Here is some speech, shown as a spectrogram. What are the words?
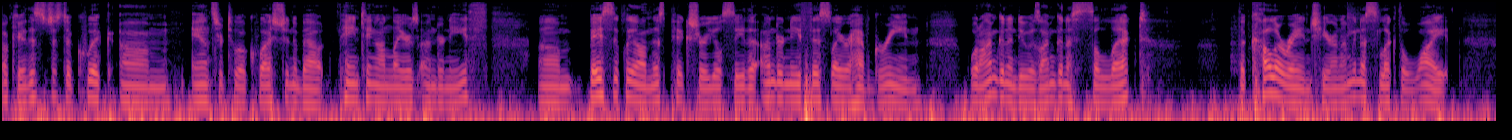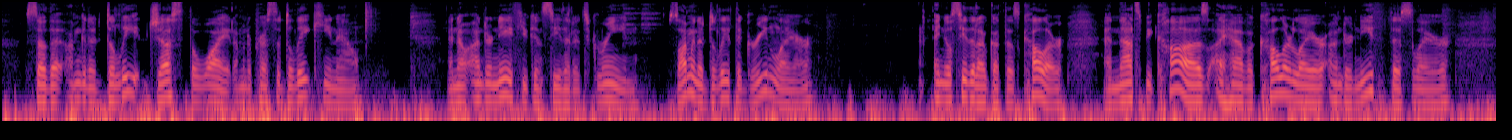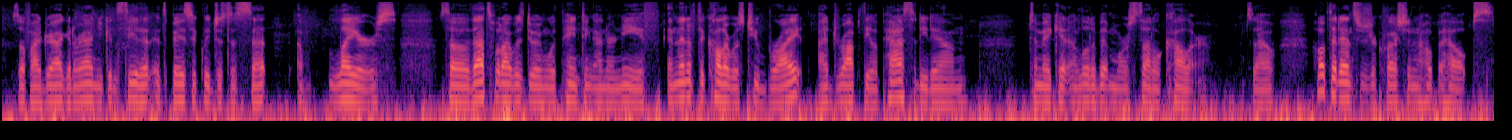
Okay, this is just a quick um, answer to a question about painting on layers underneath. Um, basically on this picture you'll see that underneath this layer I have green. What I'm going to do is I'm going to select the color range here and I'm going to select the white so that I'm going to delete just the white. I'm going to press the delete key now and now underneath you can see that it's green. So I'm going to delete the green layer and you'll see that I've got this color and that's because I have a color layer underneath this layer so if I drag it around, you can see that it's basically just a set of layers. So that's what I was doing with painting underneath. And then if the color was too bright, I dropped the opacity down to make it a little bit more subtle color. So hope that answers your question. Hope it helps.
